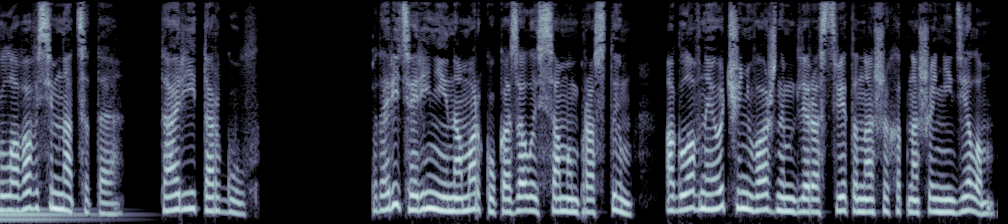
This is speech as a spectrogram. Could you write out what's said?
Глава 18. Тари Таргул. Подарить Арине иномарку казалось самым простым, а главное, очень важным для расцвета наших отношений делом.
